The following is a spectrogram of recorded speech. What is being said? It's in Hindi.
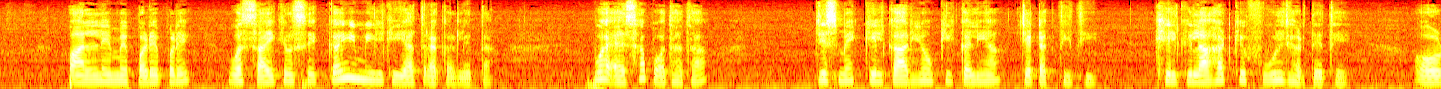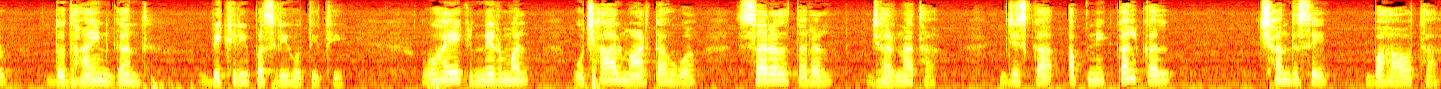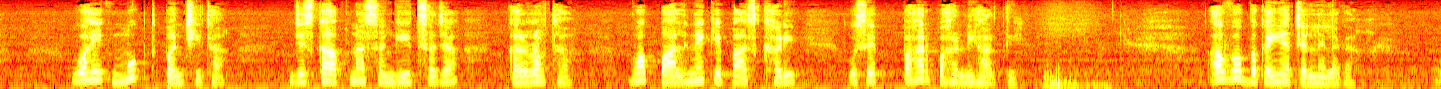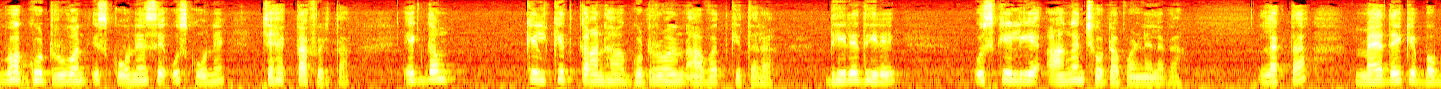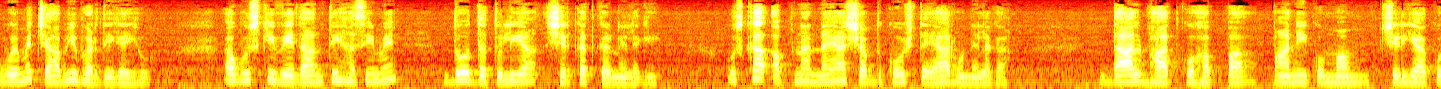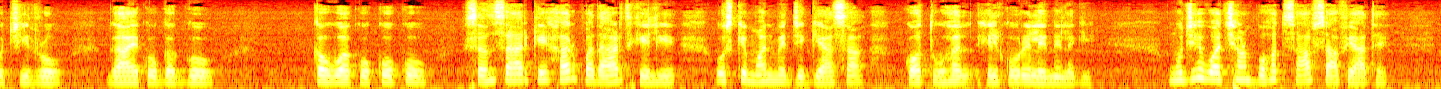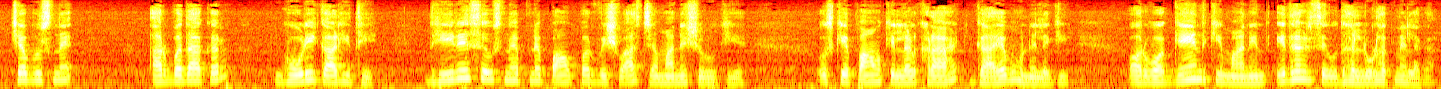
पालने में पड़े पड़े वह साइकिल से कई मील की यात्रा कर लेता। वह ऐसा पौधा था, जिसमें किलकारियों की कलियाँ चटकती थीं, खिलखिलाहट के फूल झड़ते थे, और दुधाइन गंध बिखरी पसरी होती थी। वह एक निर्मल उछाल मारता हुआ सरल तरल झरना था, जिसका अपनी कल कल छंद से बहाव था। वह एक मुक्त पंछी था, जिसका अपना संगीत सजा करलव था। वह पालने के पास खड़ी उसे पहर पहर निहारती। अब वह बकैया चलने लगा। वह घुट रुवन इस कोने से उस कोने चहकता फिरता। एकदम किलकित कान्हा घुटरुवन आवत की तरह। धीरे धीरे उसके लिए आँगन छोटा पड़ने लगा। लगता, मैदे के बबुए में चाबी भर दी गई हो। अब उसकी वेदांती हँसी में दो दतुलियाँ शिरकत करने लगीं। उसका अपना नया शब्दकोश तैयार होने लगा। दाल भात को हप्पा, पानी को मम, चिड़िया को चिर्रो गाय को गग्गो कौआ को कोको संसार के हर पदार्थ के लिए उसके मन में जिज्ञासा, कौतूहल, हिलकोरे लेने लगी। मुझे वह क्षण बहुत साफ़ साफ़ याद है, जब उसने अरबदा कर घोड़ी काढ़ी थी। धीरे से उसने अपने पाँव पर विश्वास जमाने शुरू किए। उसके पाँव की लड़खड़ाहट गायब होने लगी और वह गेंद की मानिंद इधर से उधर लुढ़कने लगा।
